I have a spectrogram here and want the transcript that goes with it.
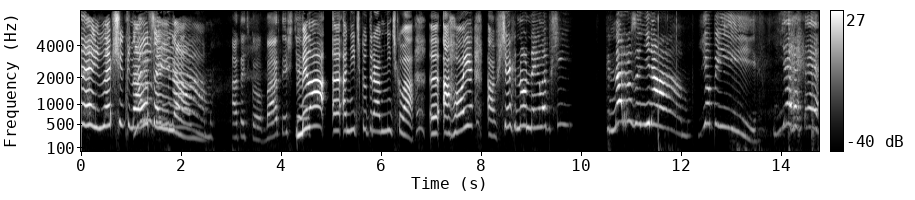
nejlepší k narozeninám. A teďko Bart ještě. Milá uh, Aničko Trávničková, uh, ahoj a všechno nejlepší k narozeninám. Jupi! Je,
